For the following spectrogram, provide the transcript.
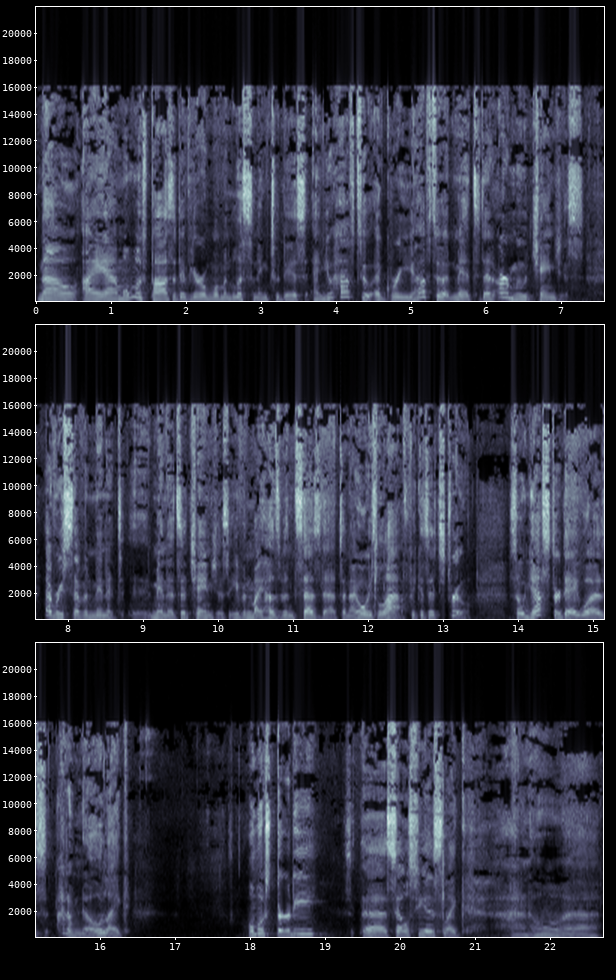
Now, I am almost positive you're a woman listening to this and you have to agree, you have to admit that our mood changes every seven minutes, minutes it changes. Even my husband says that and I always laugh because it's true. So yesterday was, I don't know, like almost 30 uh, Celsius, like, I don't know, uh,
